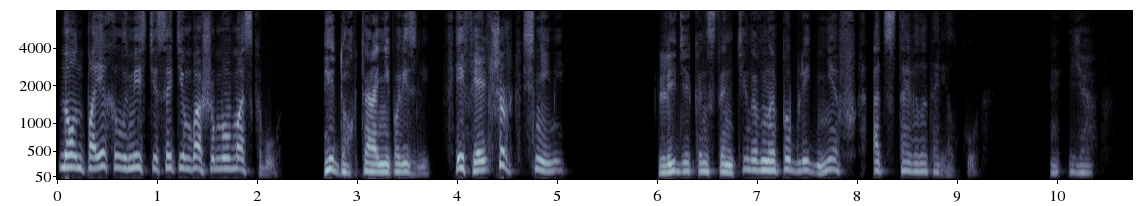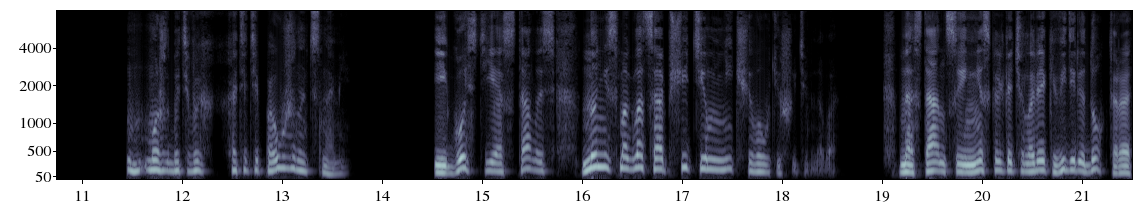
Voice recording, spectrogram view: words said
но он поехал вместе с этим вашим в Москву. И доктора они повезли, и фельдшер с ними. Лидия Константиновна, побледнев, отставила тарелку. — Я... Может быть, вы хотите поужинать с нами?» И гостья осталась, но не смогла сообщить им ничего утешительного. На станции несколько человек видели доктора,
